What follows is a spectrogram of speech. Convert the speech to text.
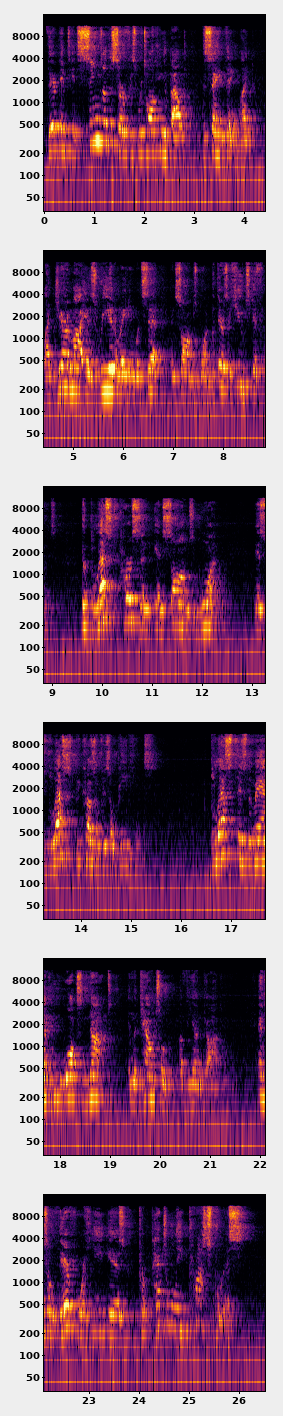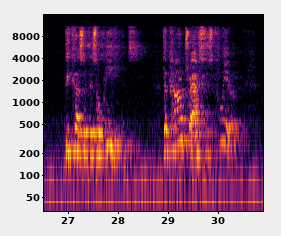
There, it, it seems on the surface we're talking about the same thing, like, like Jeremiah is reiterating what's said in Psalms 1, but there's a huge difference. The blessed person in Psalms 1 is blessed because of his obedience. Blessed is the man who walks not in the counsel of the ungodly. And so, therefore, he is perpetually prosperous because of his obedience. The contrast is clear.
